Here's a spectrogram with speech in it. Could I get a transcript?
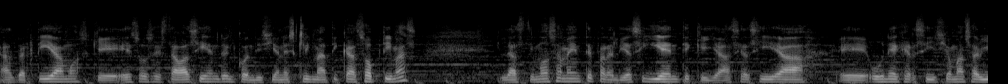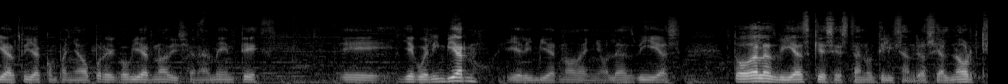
advertíamos que eso se estaba haciendo en condiciones climáticas óptimas. Lastimosamente, para el día siguiente, que ya se hacía un ejercicio más abierto y acompañado por el gobierno. Adicionalmente, llegó el invierno y el invierno dañó las vías, todas las vías que se están utilizando hacia el norte.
